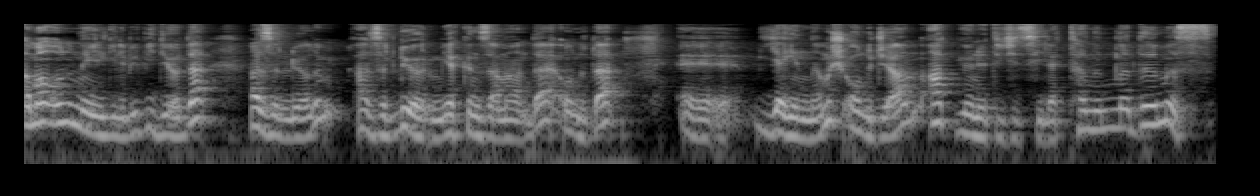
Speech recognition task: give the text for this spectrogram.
Ama onunla ilgili bir videoda hazırlıyorum. Hazırlıyorum yakın zamanda. Onu da e, yayınlamış olacağım. Ad yöneticisiyle tanımladığımız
